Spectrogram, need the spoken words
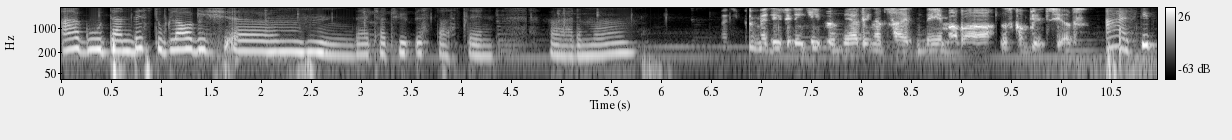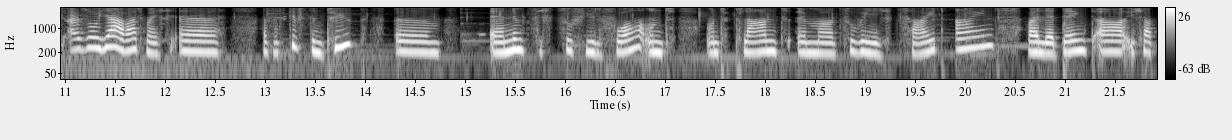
Ah gut, dann bist du, glaube ich, ähm, hm, welcher Typ ist das denn? Warte mal. Ich würde mir definitiv für mehr Dinge Zeit nehmen, aber das ist kompliziert. Ah, es gibt also, ja, warte mal, ich, äh, also es gibt den Typ, ähm, er nimmt sich zu viel vor und, und plant immer zu wenig Zeit ein, weil er denkt, ah, ich habe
